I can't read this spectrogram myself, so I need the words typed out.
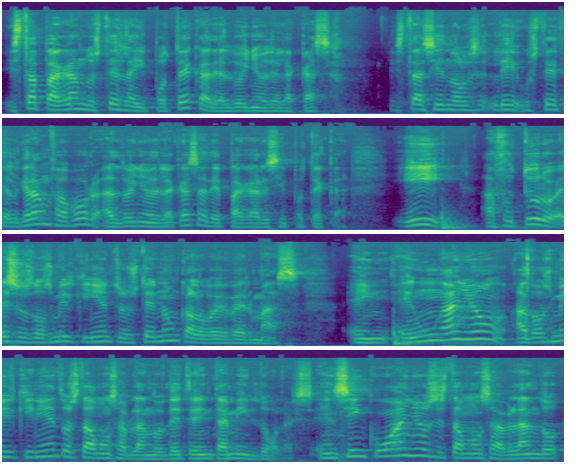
está pagando usted la hipoteca del dueño de la casa. Está haciéndole usted el gran favor al dueño de la casa de pagar esa hipoteca. Y a futuro, esos 2.500 usted nunca lo va a ver más. En, un año a 2.500 estamos hablando de 30 mil dólares. En cinco años estamos hablando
